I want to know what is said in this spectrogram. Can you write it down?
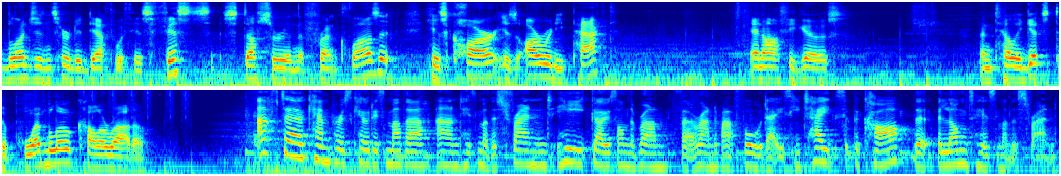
Bludgeons her to death with his fists, stuffs her in the front closet. His car is already packed, and off he goes until he gets to Pueblo, Colorado. After Kemper has killed his mother and his mother's friend, he goes on the run for around about four days. He takes the car that belonged to his mother's friend.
